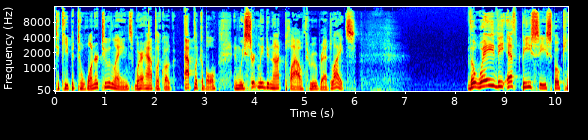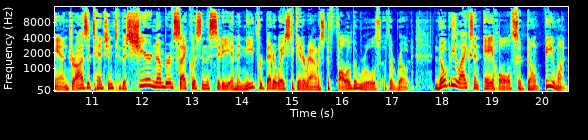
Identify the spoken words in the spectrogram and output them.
to keep it to one or two lanes where applicable, applicable and we certainly do not plow through red lights. The way the FBC Spokane draws attention to the sheer number of cyclists in the city and the need for better ways to get around is to follow the rules of the road. Nobody likes an a hole, so don't be one.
